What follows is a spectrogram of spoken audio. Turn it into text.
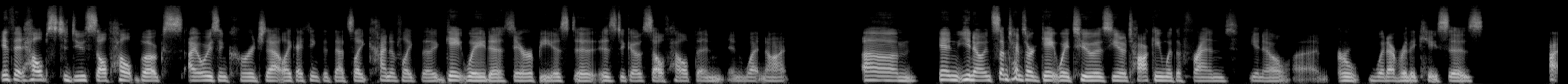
If it helps to do self help books, I always encourage that. Like I think that that's like kind of like the gateway to therapy is to is to go self help and and whatnot. Um, and you know, and sometimes our gateway too is you know talking with a friend, you know, uh, or whatever the case is. I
